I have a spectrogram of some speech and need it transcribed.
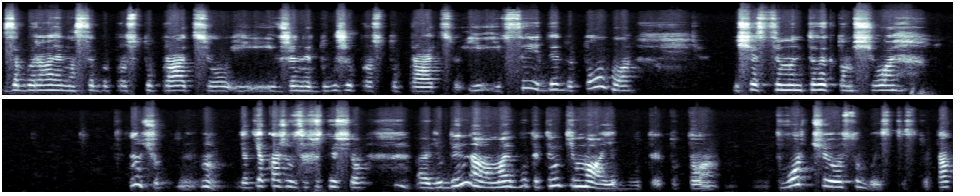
забирає на себе просту працю і, і вже не дуже просту працю. І, і все йде до того, і ще з цим інтелектом, що, ну, що, ну, як я кажу завжди, що е, людина має бути тим, ким має бути, тобто творчою особистістю. так?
